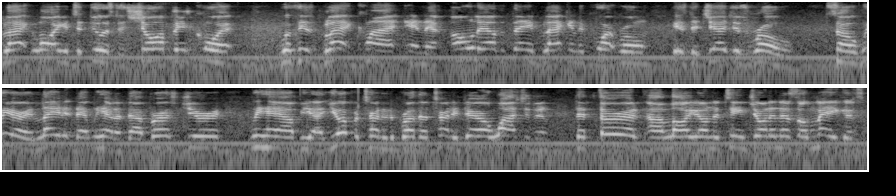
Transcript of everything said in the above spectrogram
black lawyer to do is to show up in court with his black client, and the only other thing black in the courtroom is the judge's robe. So we are elated that we had a diverse jury we have your fraternity brother, Attorney Daryl Washington, the third uh, lawyer on the team, joining us, Omegas,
